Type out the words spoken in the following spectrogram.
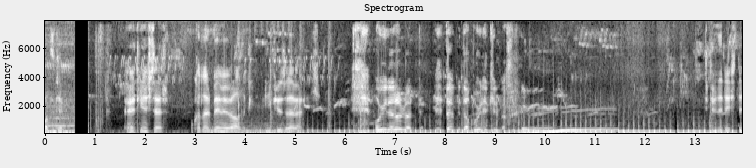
batacak. Evet gençler. O kadar BMW aldık. 1200 lira verdik. Oyun error verdi. Ben bir daha bu oyuna girmem. Tipim de değişti.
